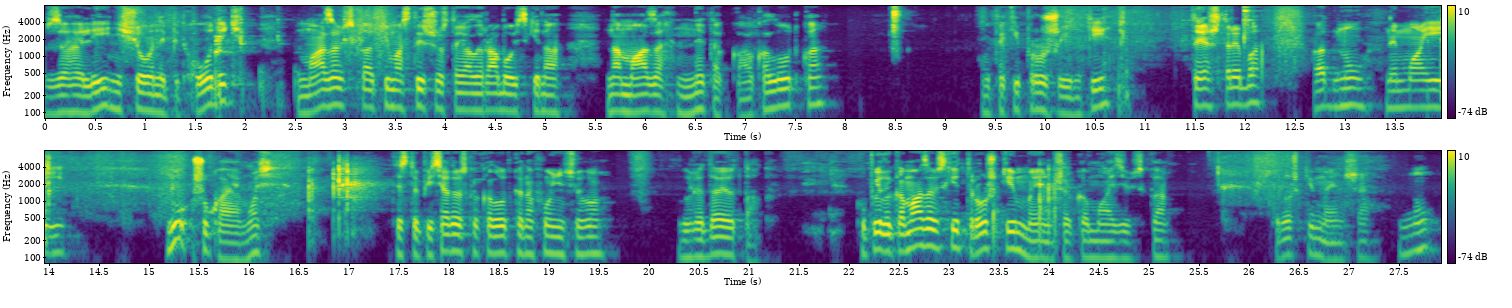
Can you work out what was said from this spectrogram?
Взагалі нічого не підходить. Мазовська, ті мости, що стояли рабовські на, на мазах, не така колодка. Отакі пружинки. Теж треба одну, немає її. Ну, шукаємо ось. Це 150 колодка на фоні цього. Виглядає отак. Купили Камазовські, трошки менше Камазівська. Трошки менше. Ну,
